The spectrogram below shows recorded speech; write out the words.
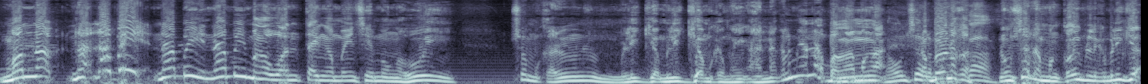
Ma'am na, na nabay nabay nabay mga one time nga mayon sa imong huy. So makaroon maligya maligya ka mga anak. Alam nga na ba nga mga naman naka- ka? Naunsa naman ko maligya maligya.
